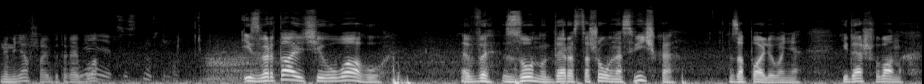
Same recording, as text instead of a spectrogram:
Не міняв шайбу, така й була. ні, це ну. І звертаючи увагу в зону, де розташована свічка запалювання, йде шланг.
